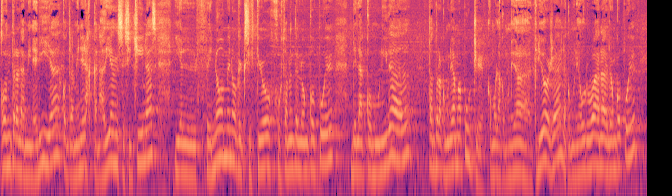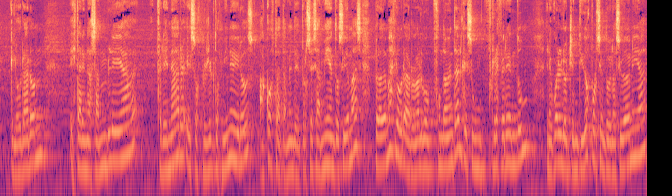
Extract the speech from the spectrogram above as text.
contra la minería, contra mineras canadienses y chinas, y el fenómeno que existió justamente en Loncopué de la comunidad, tanto la comunidad mapuche como la comunidad criolla, la comunidad urbana de Loncopué, que lograron estar en asamblea frenar esos proyectos mineros a costa también de procesamientos y demás, pero además lograron algo fundamental que es un referéndum en el cual el 82% de la ciudadanía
